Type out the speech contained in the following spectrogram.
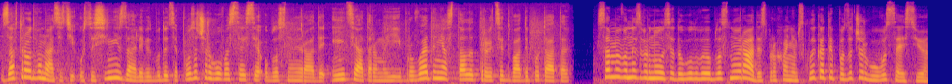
Завтра о 12-й у сесійній залі відбудеться позачергова сесія обласної ради. Ініціаторами її проведення стали 32 депутати. Саме вони звернулися до голови обласної ради з проханням скликати позачергову сесію.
